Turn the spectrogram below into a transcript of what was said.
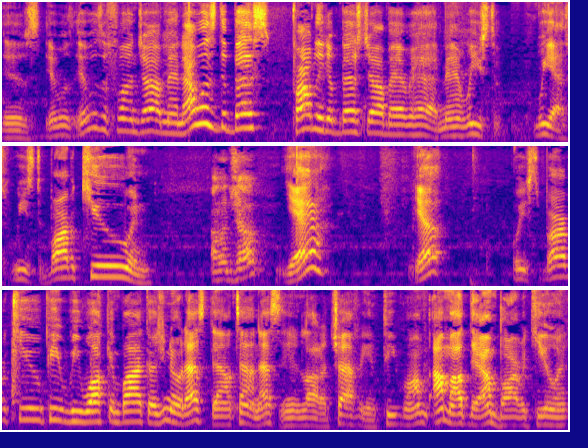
it was it was it was a fun job, man. That was the best, probably the best job I ever had, man. We used to we had we used to barbecue and On the job? yeah, yep. We used to barbecue. People be walking by because you know that's downtown. That's a lot of traffic and people. I'm I'm out there. I'm barbecuing,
